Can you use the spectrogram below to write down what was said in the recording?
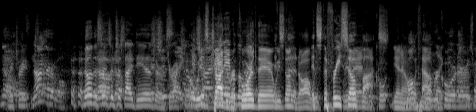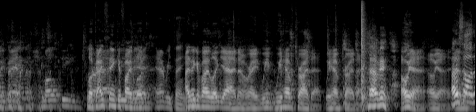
No, Retreat? it's not terrible. No, in the No, sense of no. just ideas It's or just like- direction. Oh, Oh, It's we've just tried being to able to, record like- there. We've done the- it all. It's We've- the free we've had soapbox, record- you know, multiple without like. recorders. We've had multi. Look, I think if I look- everything. I think if I look, yeah, I know, right? We we have tried that. We have tried that. Have you? Oh yeah, oh yeah. I just And, uh, thought,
